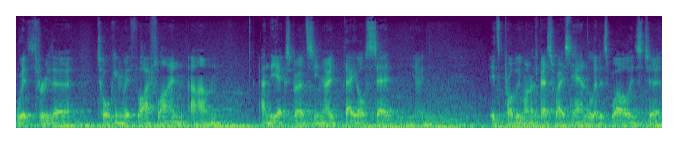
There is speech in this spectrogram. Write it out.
with through the talking with Lifeline um, and the experts, you know, they all said, you know, it's probably one of the best ways to handle it as well is to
